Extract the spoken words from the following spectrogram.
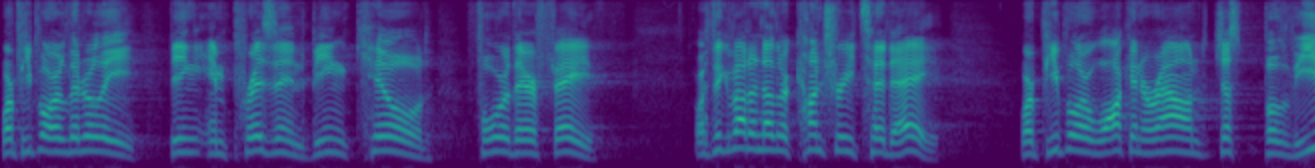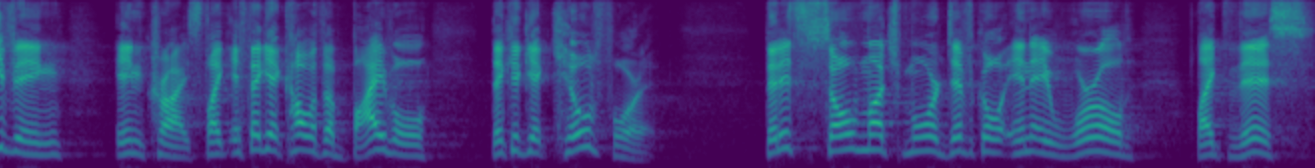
where people are literally being imprisoned, being killed for their faith. Or think about another country today where people are walking around just believing in Christ. Like if they get caught with a Bible, they could get killed for it. That it's so much more difficult in a world like this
